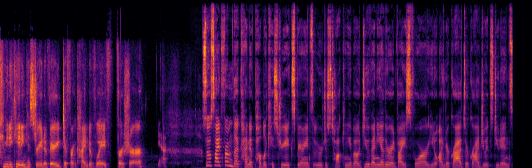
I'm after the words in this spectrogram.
communicating history in a very different kind of way for sure. Yeah. So aside from the kind of public history experience that we were just talking about, do you have any other advice for, you know, undergrads or graduate students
